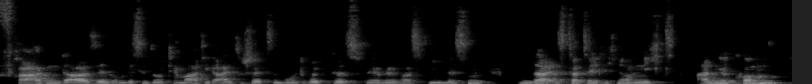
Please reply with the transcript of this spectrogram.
Fragen da sind, um ein bisschen so Thematik einzuschätzen, wo drückt es, wer will was wie wissen. Da ist tatsächlich noch nichts angekommen.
